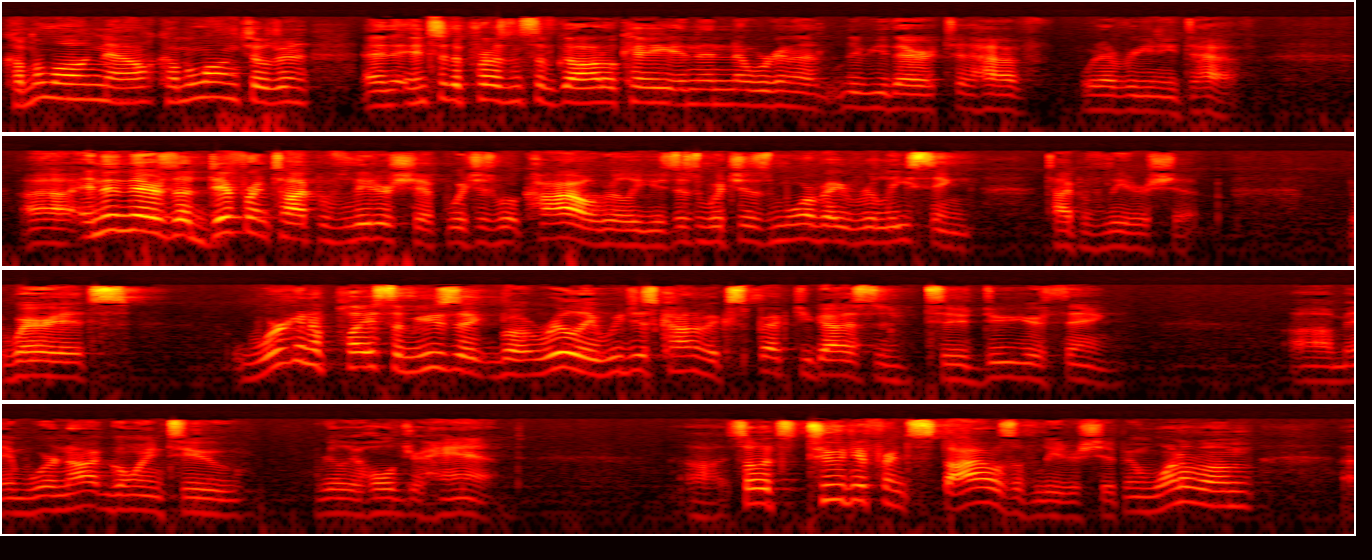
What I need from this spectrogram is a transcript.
Come along now, come along, children and into the presence of God, okay, and then we're going to leave you there to have whatever you need to have. Uh, and then there's a different type of leadership, which is what Kyle really uses, which is more of a releasing type of leadership, where it's we're going to play some music, but really we just kind of expect you guys to, to do your thing. Um, and we're not going to really hold your hand. Uh, so it's two different styles of leadership, and one of them, uh,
